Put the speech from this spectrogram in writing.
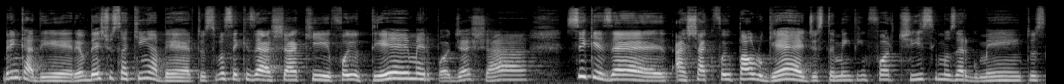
Brincadeira, eu deixo isso aqui em aberto. Se você quiser achar que foi o Temer, pode achar. Se quiser achar que foi o Paulo Guedes, também tem fortíssimos argumentos.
